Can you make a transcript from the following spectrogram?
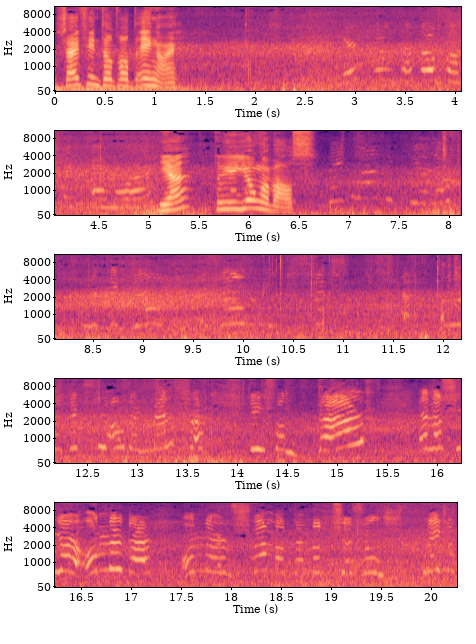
Zij vindt dat wat enger. Eerst vond ik dat ook altijd eng hoor. Ja? Toen je jonger was. Weet je wat ik hier ook- Omdat ik zie altijd mensen die van daar en dan zie je onder daar, onder een zwembad en dat ze zo springen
